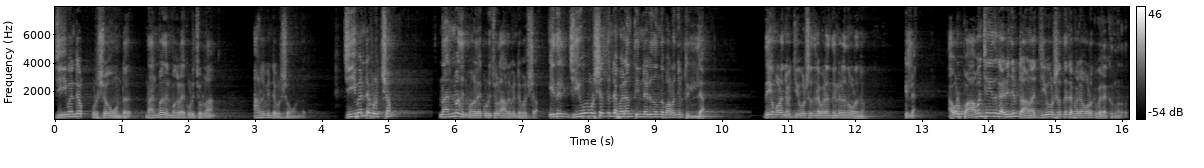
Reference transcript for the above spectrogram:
ജീവന്റെ വൃക്ഷവുമുണ്ട് നന്മ തിന്മകളെക്കുറിച്ചുള്ള അറിവിന്റെ വൃക്ഷവുമുണ്ട്. ജീവന്റെ വൃക്ഷം നന്മ തിന്മകളെക്കുറിച്ചുള്ള അറിവിന്റെ വൃക്ഷം. ഇതിൽ ജീവവൃക്ഷത്തിന്റെ ഫലം തിന്നരുതെന്ന് പറഞ്ഞിട്ടില്ല. ദൈവം പറഞ്ഞോ ജീവവൃക്ഷത്തിന്റെ ഫലം തിന്നരുതെന്ന് പറഞ്ഞോ? ഇല്ല. അവർ പാപം ചെയ്ത് കഴിഞ്ഞിട്ടാണ് ജീവവൃക്ഷത്തിന്റെ ഫലം അവർക്ക് വിലക്കുന്നത്.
